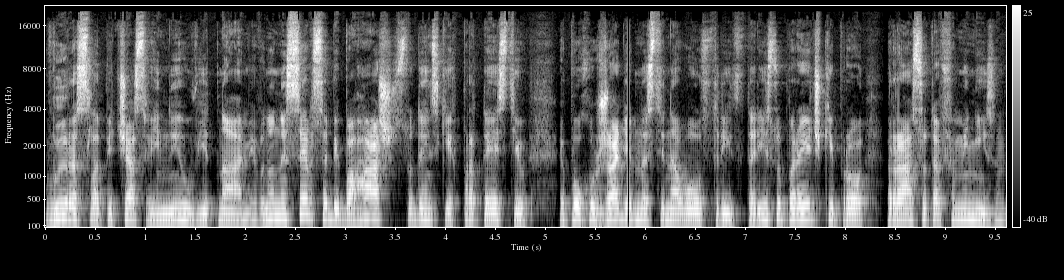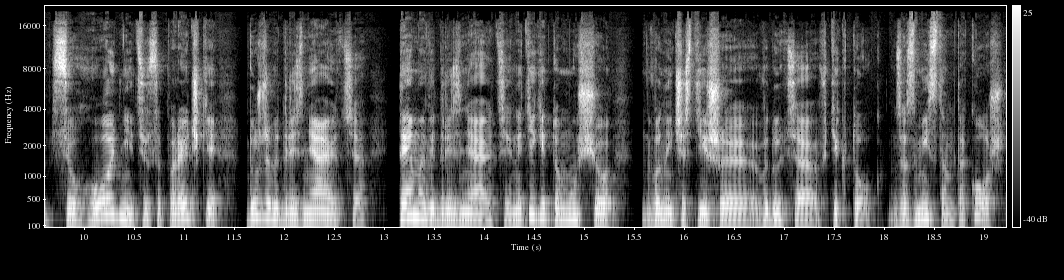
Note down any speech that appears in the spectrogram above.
виросло під час війни у В'єтнамі. Воно несе в собі багаж студентських протестів, епоху жадібності на Уолл-стріт, старі суперечки про расу та фемінізм. Сьогодні ці суперечки дуже відрізняються. Теми відрізняються і не тільки тому, що вони частіше ведуться в TikTok, за змістом також.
